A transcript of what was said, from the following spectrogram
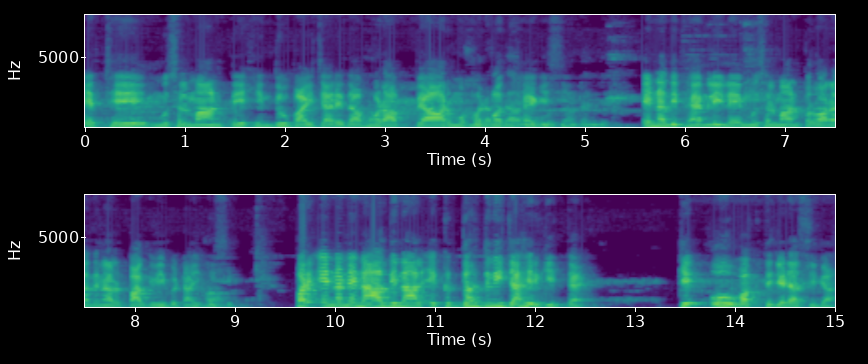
ਇੱਥੇ ਮੁਸਲਮਾਨ ਤੇ ਹਿੰਦੂ ਭਾਈਚਾਰੇ ਦਾ ਬੜਾ ਪਿਆਰ ਮੁਹੱਬਤ ਹੈਗੀ ਸੀ। ਇਹਨਾਂ ਦੀ ਫੈਮਿਲੀ ਨੇ ਮੁਸਲਮਾਨ ਪਰਿਵਾਰਾਂ ਦੇ ਨਾਲ ਪੱਗ ਵੀ ਵਟਾਈ ਹੋਈ ਸੀ। ਪਰ ਇਹਨਾਂ ਨੇ ਨਾਲ ਦੀ ਨਾਲ ਇੱਕ ਦਰਦ ਵੀ ਜ਼ਾਹਿਰ ਕੀਤਾ ਕਿ ਉਹ ਵਕਤ ਜਿਹੜਾ ਸੀਗਾ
